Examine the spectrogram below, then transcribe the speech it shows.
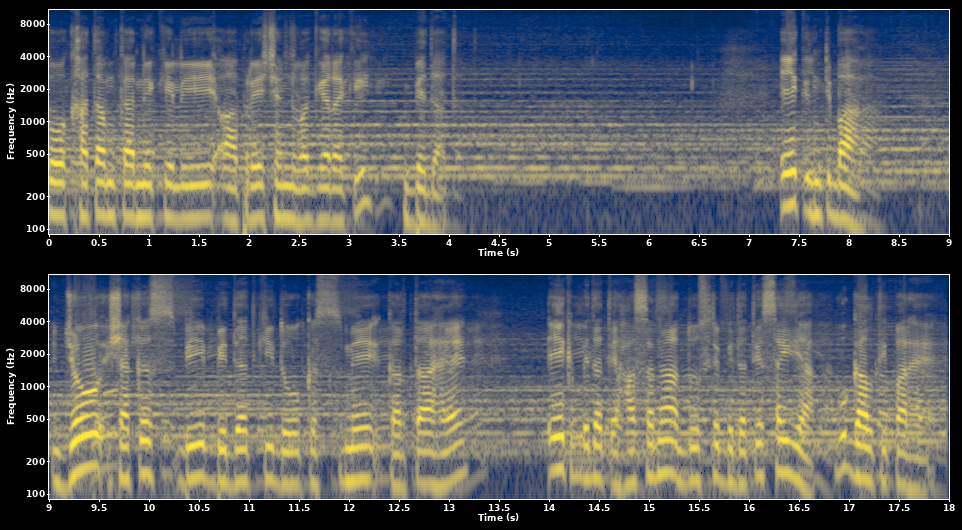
کو ختم کرنے کے لیے آپریشن وغیرہ کی بدت ایک انتباہ، جو شخص بھی بدت کی دو قسمیں کرتا ہے، ایک بدت حسنہ، دوسری بدت سیاح وہ غلطی پر ہے۔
